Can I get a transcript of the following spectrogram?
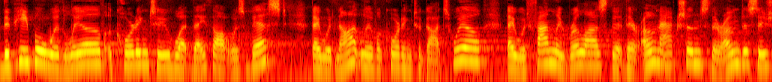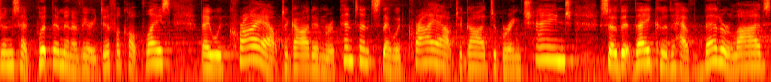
The people would live according to what they thought was best. They would not live according to God's will. They would finally realize that their own actions, their own decisions had put them in a very difficult place. They would cry out to God in repentance. They would cry out to God to bring change so that they could have better lives.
